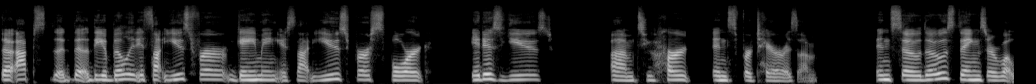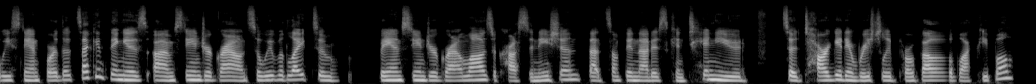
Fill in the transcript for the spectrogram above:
The apps, the, the, the ability, it's not used for gaming, it's not used for sport. It is used um, to hurt and for terrorism. And so those things are what we stand for. The second thing is um, stand your ground. So we would like to ban stand your ground laws across the nation. That's something that is continued to target and racially profile Black people.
